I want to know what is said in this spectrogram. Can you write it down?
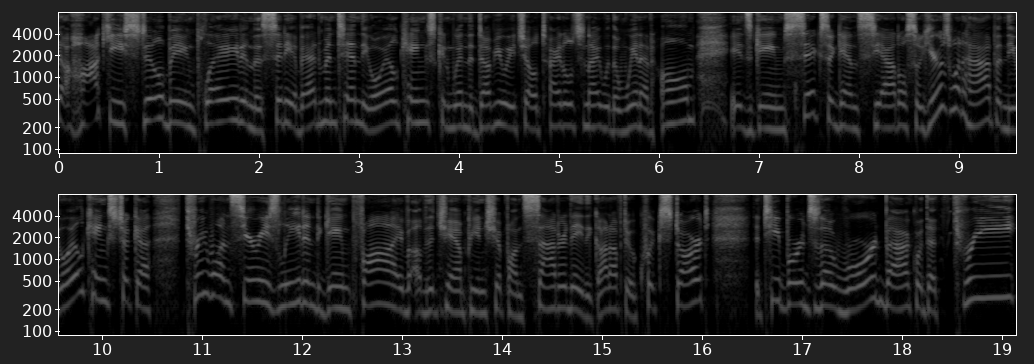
hockey still being played in the city of Edmonton. The Oil Kings can win the WHL title tonight with a win at home. It's game six against Seattle. So here's what happened the Oil Kings took a 3 1 series lead into game five of the championship on Saturday. They got off to a quick start. The T Birds, though, roared back with a three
